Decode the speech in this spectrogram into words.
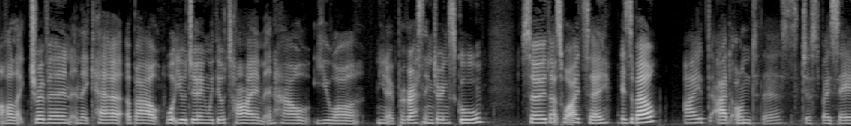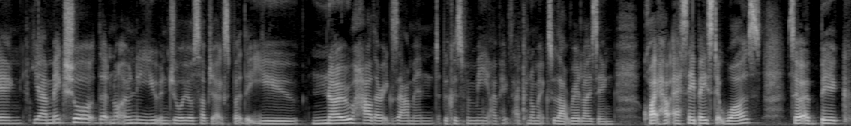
are like driven and they care about what you're doing with your time and how you are, you know, progressing during school. So that's what I'd say. Isobel? I'd add on to this just by saying, yeah, make sure that not only you enjoy your subjects, but that you know how they're examined. Because for me, I picked economics without realizing quite how essay based it was. So a big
